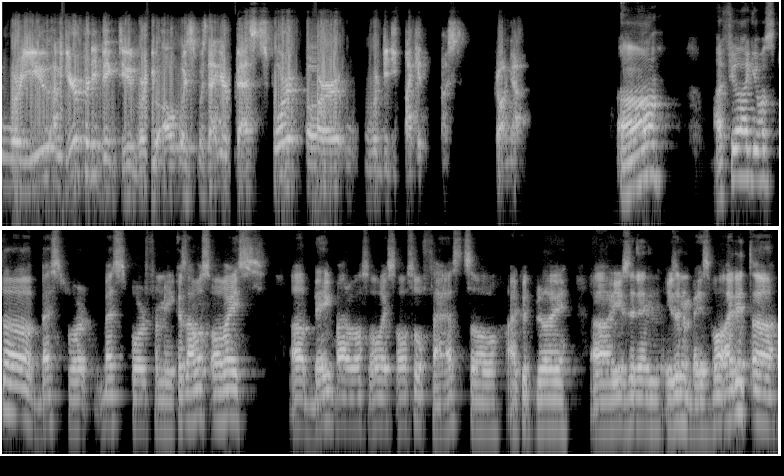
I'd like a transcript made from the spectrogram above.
were you? I mean, you're a pretty big dude. Were you always? Was that your best sport, or, or did you like it most growing up? Uh, I feel like it was the best sport, best sport for me because I was always uh, big, but I was always also fast, so I could really uh, use it in use it in baseball. I did uh,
